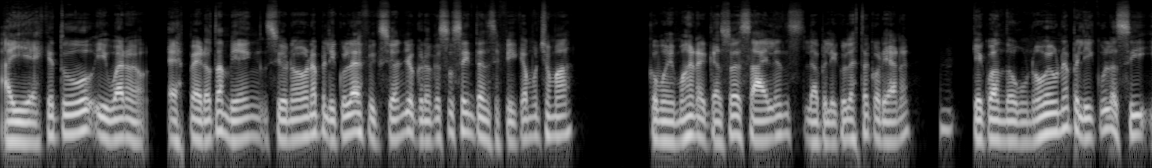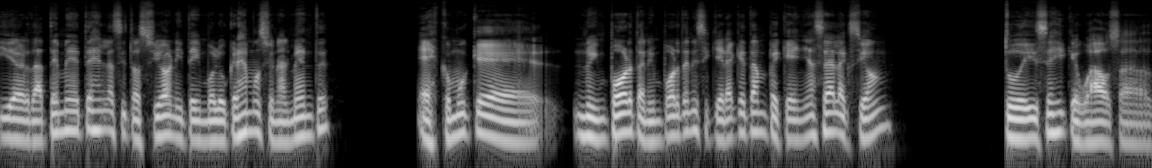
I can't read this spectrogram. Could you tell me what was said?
ahí es que tú, y bueno, espero también, si uno ve una película de ficción, yo creo que eso se intensifica mucho más, como vimos en el caso de Silence, la película esta coreana. Que cuando uno ve una película así y de verdad te metes en la situación y te involucres emocionalmente, es como que no importa, no importa ni siquiera qué tan pequeña sea la acción, tú dices y que, wow, o sea,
